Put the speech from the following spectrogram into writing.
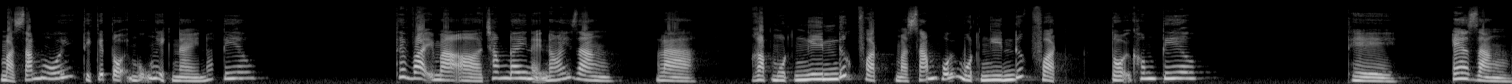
mà sám hối thì cái tội ngũ nghịch này nó tiêu. Thế vậy mà ở trong đây lại nói rằng là gặp một nghìn đức phật mà sám hối một nghìn đức phật, tội không tiêu. Thì e rằng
